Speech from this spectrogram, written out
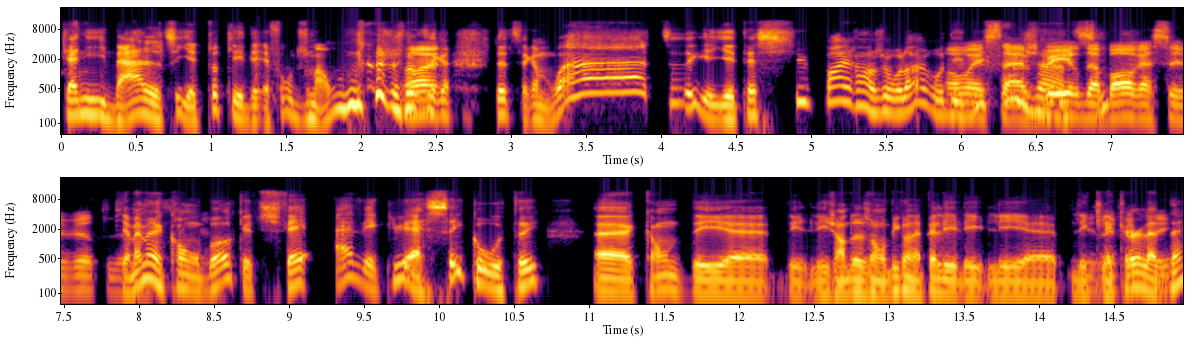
Cannibale, tu sais, il y a tous les défauts du monde. c'est comme, what? il était super enjôleur au oh, début. Oui, ça vire de bord assez vite. Il y a même un combat que tu fais avec lui à ses côtés euh, contre des, les gens de zombies qu'on appelle les, les, les, clickers là-dedans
